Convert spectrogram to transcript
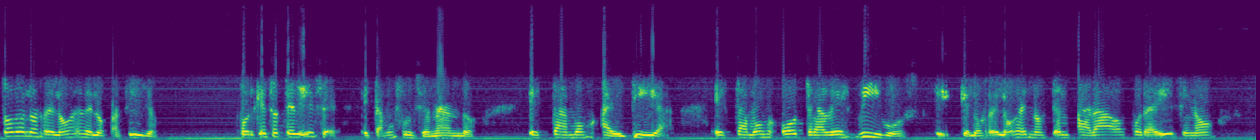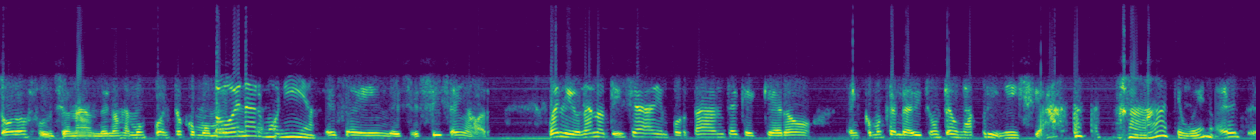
todos los relojes de los pasillos, porque eso te dice, estamos funcionando, estamos al día, estamos otra vez vivos, y que los relojes no estén parados por ahí, sino todos funcionando y nos hemos puesto como... Todo en armonía. Ese índice, sí señor. Bueno, y una noticia importante que quiero, es como que le ha dicho usted, una primicia. Ah, qué bueno. Este,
